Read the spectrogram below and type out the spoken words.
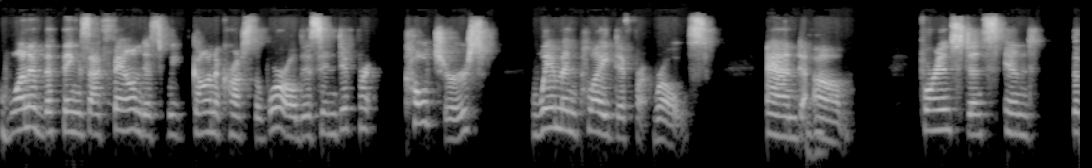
one of the things I found as we've gone across the world is in different cultures, women play different roles. And mm-hmm. um, for instance, in the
